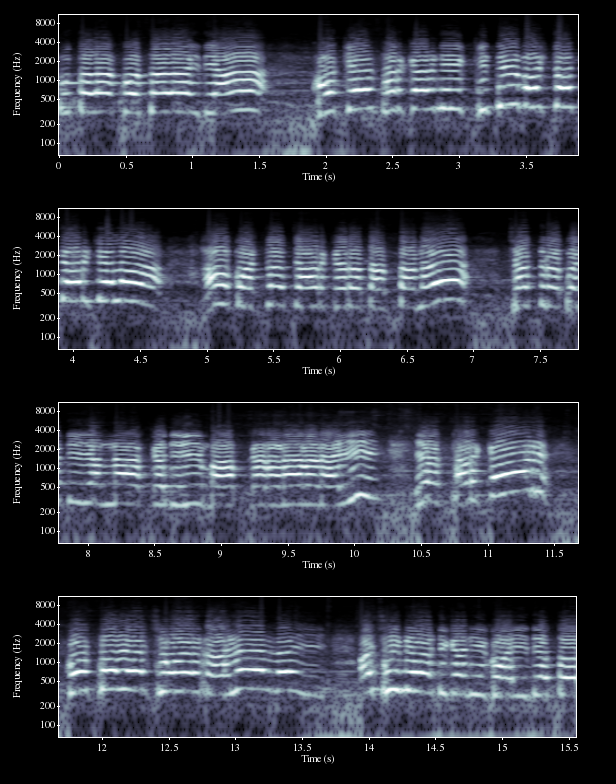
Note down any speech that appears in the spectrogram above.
पुतळा कोसळला द्या खोके सरकारने किती भ्रष्टाचार केला? हा भ्रष्टाचार करत असताना छत्रपती यांना कधीही माफ करणार नाही. हे सरकार कोसळल्याशिवाय राहणार नाही अशी मी या ठिकाणी ग्वाही देतो.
